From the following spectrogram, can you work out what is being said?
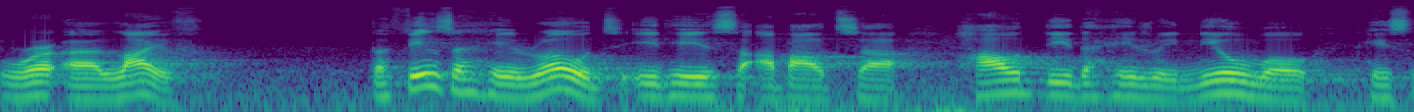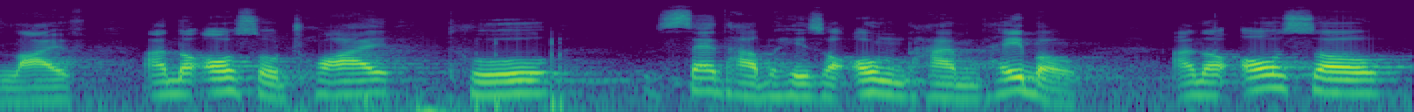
were uh, alive. The things that he wrote, it is about uh, how did he renew his life, and also try to set up his own timetable. And also,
